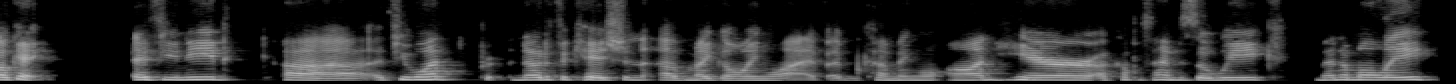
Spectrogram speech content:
okay, if you need uh, if you want notification of my going live, I'm coming on here a couple times a week, minimally,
